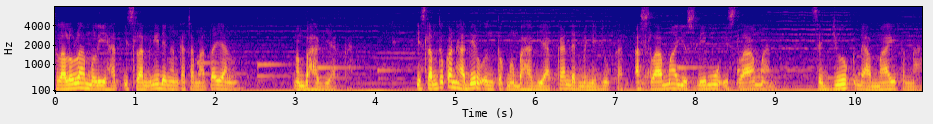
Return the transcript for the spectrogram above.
selalulah melihat Islam ini dengan kacamata yang membahagiakan. Islam itu kan hadir untuk membahagiakan dan menyejukkan. Aslama yuslimu islaman. Sejuk, damai, tenang.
